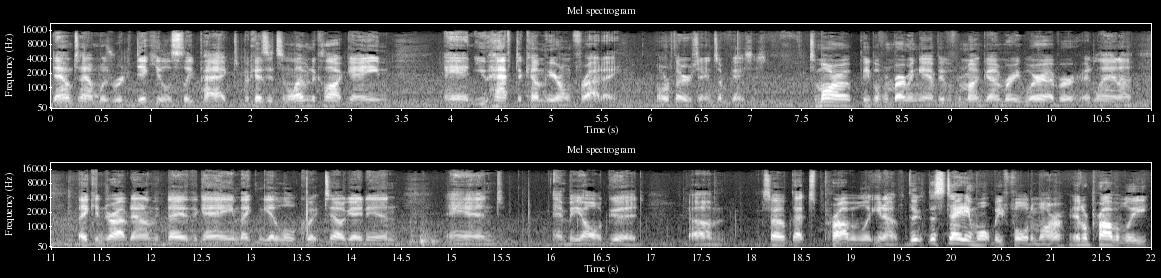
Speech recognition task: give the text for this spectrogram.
downtown was ridiculously packed because it's an 11 o'clock game and you have to come here on Friday or Thursday in some cases. Tomorrow, people from Birmingham, people from Montgomery, wherever, Atlanta, they can drive down on the day of the game. They can get a little quick tailgate in, and and be all good. Um, so that's probably you know the, the stadium won't be full tomorrow. It'll probably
